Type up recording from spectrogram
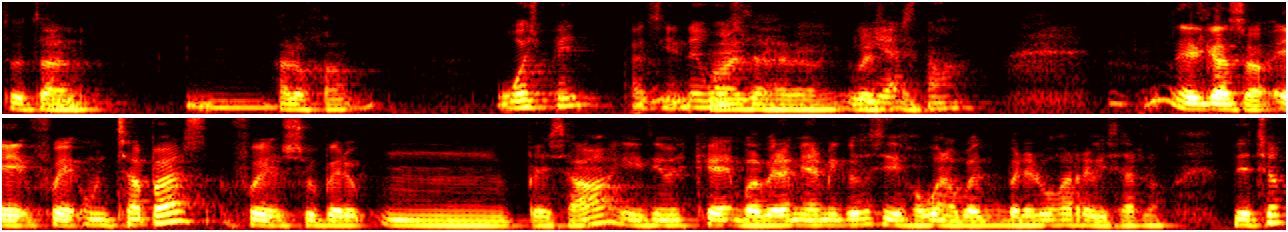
Total. Mm, Alojado. huésped, para el siguiente huésped. Y ya está. El caso eh, fue un chapas, fue súper mm, pesado y tienes que volver a mirar mis cosas y dijo, bueno, pues veré luego a revisarlo. De hecho,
